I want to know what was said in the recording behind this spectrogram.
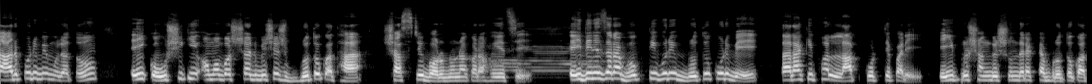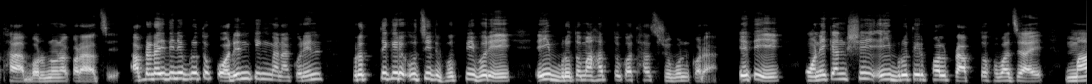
তার পূর্বে মূলত এই কৌশিকী অমাবস্যার বিশেষ ব্রত কথা শাস্ত্রে বর্ণনা করা হয়েছে। এই দিনে যারা ভক্তি ভরে ব্রত করবে, তারা কি ফল লাভ করতে পারে? এই প্রসঙ্গে সুন্দর একটা ব্রত কথা বর্ণনা করা আছে। আপনারা এই দিনে ব্রত করেন কিংবা না করেন, প্রত্যেকের উচিত ভক্তি ভরে এই ব্রত মাহাত্ম কথা শ্রবণ করা। এতে অনেকাংশে এই ব্রতের ফল প্রাপ্ত হওয়া যায়, মা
